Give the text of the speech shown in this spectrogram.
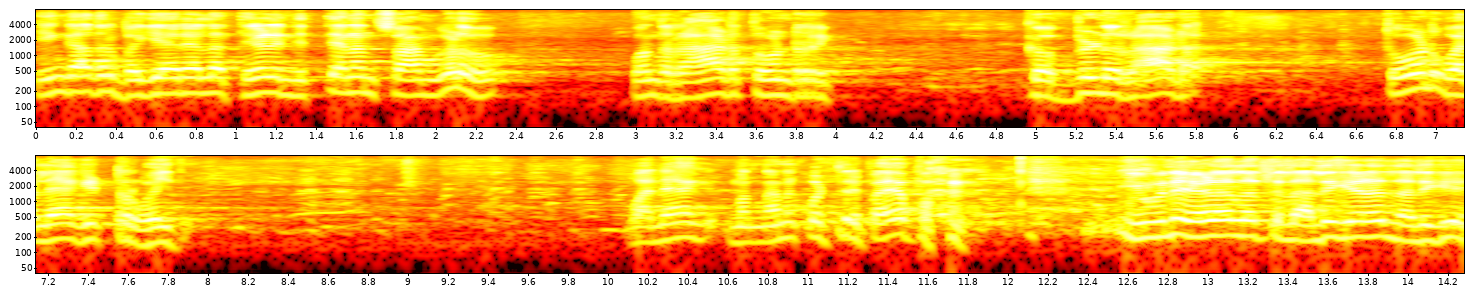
ಹಿಂಗಾದ್ರೂ ಬಗೆಹರಿಯಲ್ಲ ತೇಳಿ ನಿತ್ಯಾನಂದ ಸ್ವಾಮಿಗಳು ಒಂದು ರಾಡ್ ತೊಗೊಂಡ್ರಿ, ಕಬ್ಬಿಣ ರಾಡ್ ತೊಗೊಂಡು ಒಲೆಯಾಗಿಟ್ರು ಒಯ್ದು. ಒಲೆಯಾಗಿ ನನಗೆ ಕೊಟ್ರಿ ಪಯಪ್ಪ ಇವನೇ ಹೇಳಲ್ಲತ್ತಿಲ್ಲ ಅಲ್ಲಿಗೆ ಹೇಳಲ್ಲ ನನಗೆ.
